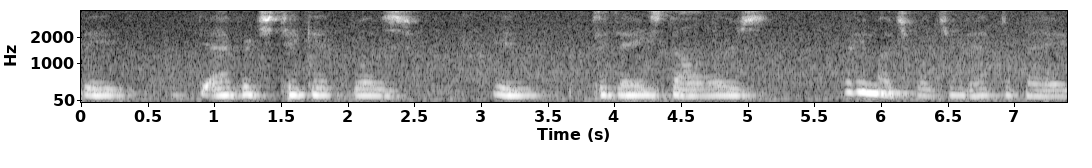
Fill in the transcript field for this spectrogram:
the average ticket was in today's dollars pretty much what you'd have to pay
